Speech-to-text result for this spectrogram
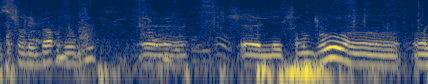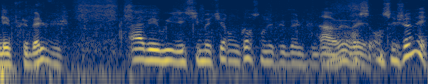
sur les bords de route. euh, euh, les tombeaux ont, ont les plus belles vues. Ah, mais oui, les cimetières encore sont les plus belles vues. Ah, oui, on oui. ne sait jamais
